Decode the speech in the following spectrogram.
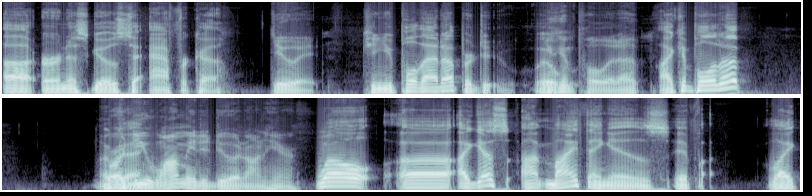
uh, Ernest Goes to Africa? Do it. Can you pull that up or do You can pull it up. I can pull it up? Okay. Or do you want me to do it on here? Well, uh, I guess uh, my thing is if, like,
